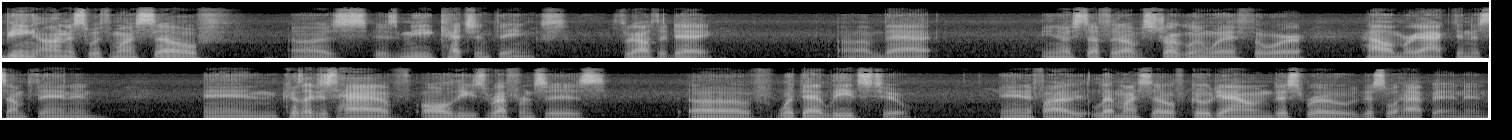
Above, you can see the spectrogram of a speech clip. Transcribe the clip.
being honest with myself uh, is, is me catching things throughout the day um, that, you know, stuff that I'm struggling with or how I'm reacting to something. And, and because I just have all these references of what that leads to. And if I let myself go down this road, this will happen. And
